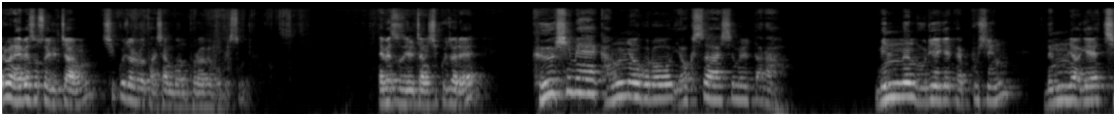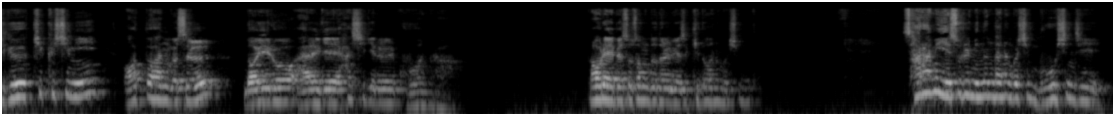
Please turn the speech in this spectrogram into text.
여러분 에베소서 1장 19절로 다시 한번 돌아가 보겠습니다. 에베소서 1장 19절에 그 힘의 강력으로 역사하심을 따라 믿는 우리에게 베푸신 능력의 지극히 크심이 어떠한 것을 너희로 알게 하시기를 구하노라. 바울의 에베소 성도들을 위해서 기도하는 것입니다. 사람이 예수를 믿는다는 것이 무엇인지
